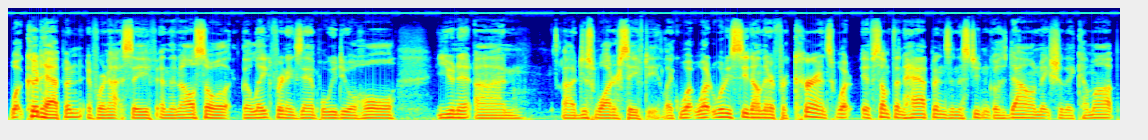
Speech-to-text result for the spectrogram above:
what could happen if we're not safe, and then also the lake, for an example, we do a whole unit on uh, just water safety. Like what, what what do you see down there for currents? What if something happens and a student goes down? Make sure they come up.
